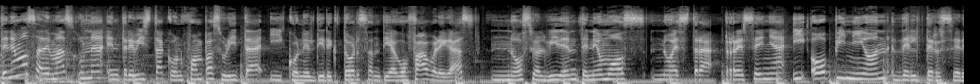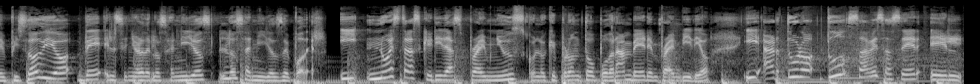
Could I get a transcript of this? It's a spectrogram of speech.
Tenemos además una entrevista con Juan Pazurita y con el director Santiago Fábregas. No se olviden, tenemos nuestra reseña y opinión del tercer episodio de El Señor de los Anillos, Los Anillos de Poder. Y nuestras queridas Prime News, con lo que pronto podrán ver en Prime Video. Y Arturo, ¿tú sabes hacer el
